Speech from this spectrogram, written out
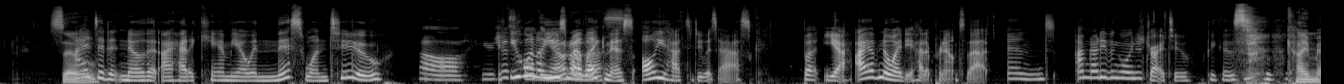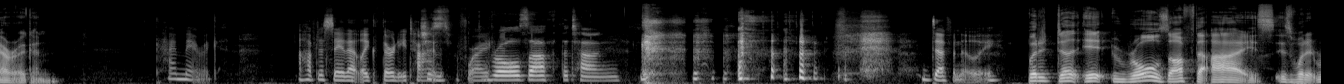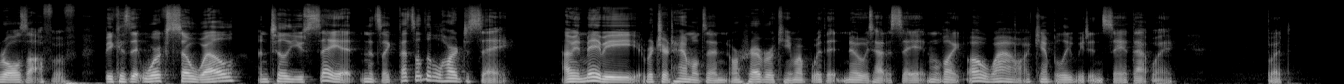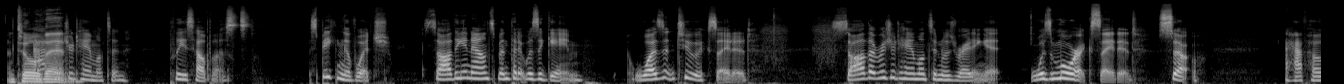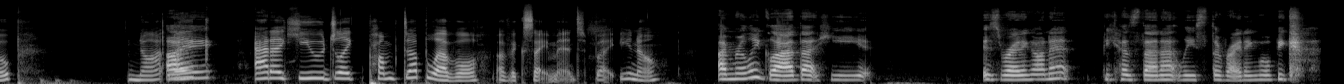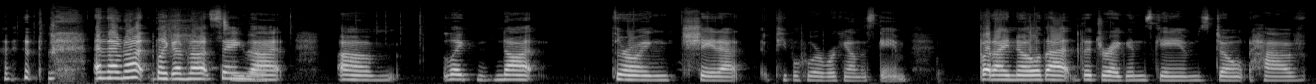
So, I didn't know that I had a cameo in this one too. Oh, you're just If you want to use my on us. likeness, all you have to do is ask. But yeah, I have no idea how to pronounce that. And I'm not even going to try to because chimeragon. Chimerigan. I'll have to say that like 30 times Just before I. rolls off the tongue. Definitely. But it does it rolls off the eyes is what it rolls off of because it works so well until you say it and it's like that's a little hard to say. I mean, maybe Richard Hamilton or whoever came up with it knows how to say it and we're like, "Oh wow, I can't believe we didn't say it that way." But until At then, Richard Hamilton, please help us. Speaking of which, saw the announcement that it was a game. Wasn't too excited. Saw that Richard Hamilton was writing it. Was more excited. So, I have hope. Not like I at a huge, like, pumped up level of excitement, but you know, I'm really glad that he is writing on it because then at least the writing will be good. and I'm not like I'm not saying that um like not throwing shade at people who are working on this game. But I know that the Dragons games don't have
